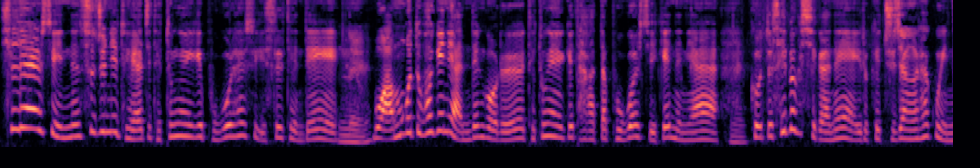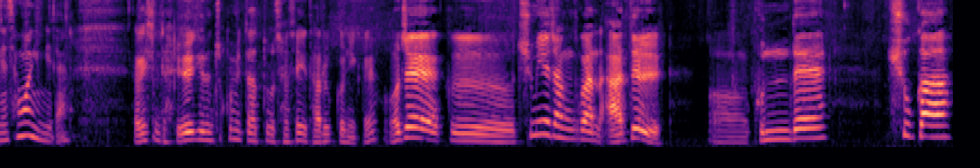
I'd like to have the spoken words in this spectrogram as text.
신뢰할 수 있는 수준이 돼야지 대통령에게 보고를 할 수 있을 텐데 네. 뭐 아무것도 확인이 안 된 거를 대통령에게 다 갖다 보고할 수 있겠느냐. 네. 그것도 새벽 시간에 이렇게 주장을 하고 있는 상황입니다. 알겠습니다. 이 얘기는 조금 이따 또 자세히 다룰 거니까요. 어제 그 추미애 장관 아들 어, 군대 휴가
